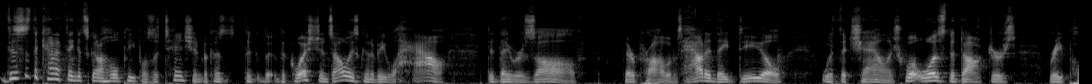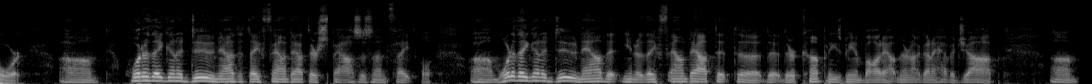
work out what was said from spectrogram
this is the kind of thing that's going to hold people's attention because the, the, the question is always going to be well how did they resolve their problems how did they deal with the challenge what was the doctor's report um, what are they going to do now that they found out their spouse is unfaithful? Um, what are they going to do now that you know they found out that the, the their company's being bought out and they're not going to have a job? Um,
